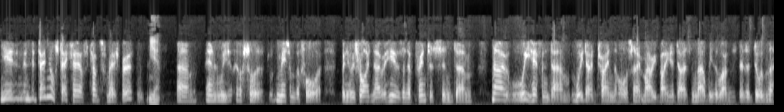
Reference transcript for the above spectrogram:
Yeah, and Daniel Stackhouse comes from Ashburton. Yeah. Um, and we sort of met him before when he was riding over here as an apprentice. And um, no, we haven't. Um, we don't train the horse. Uh, Murray Baker does, and they'll be the ones that are doing the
